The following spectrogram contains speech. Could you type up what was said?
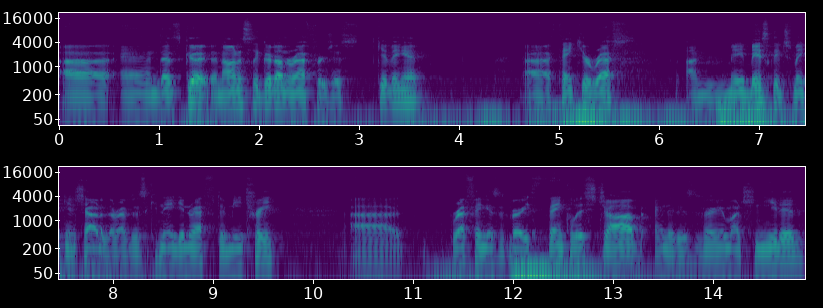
uh, and that's good. And honestly, good on the ref for just giving it. Uh, thank your ref. I'm basically just making a shout at the ref. This is Canadian ref, Dimitri. Uh, refing is a very thankless job and it is very much needed.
